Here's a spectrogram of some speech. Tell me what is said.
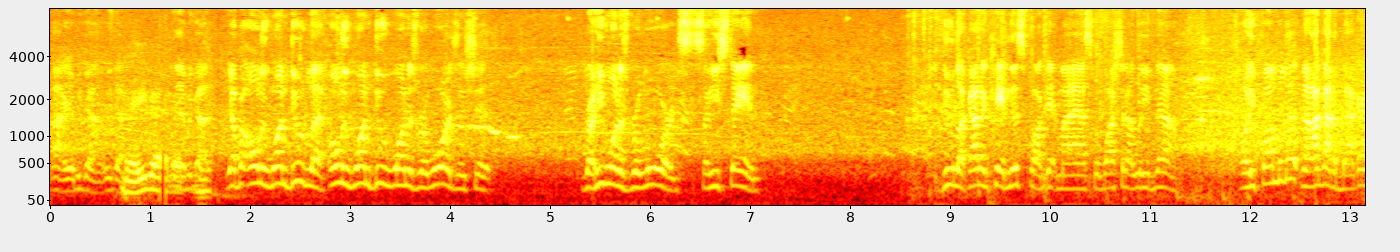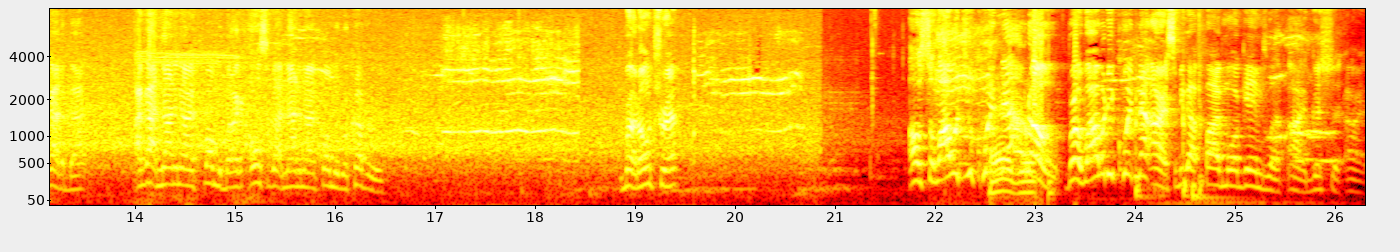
Alright, yeah, we got it. We got Yeah, it. you got it. Yeah, we got it. Yo, but only one dude left. Only one dude won his rewards and shit. Bro, he won his rewards, so he's staying. Dude, like, I done came this far getting my ass, but why should I leave now? Oh, you fumbled it? No, I got it back. I got it back. I got 99 fumble, but I also got 99 fumble recovery. Bro, don't trip. Oh, so why would you quit Hey, now, bro. though? Bro, why would he quit now? All right, so we got five more games left. All right, good shit. All right.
